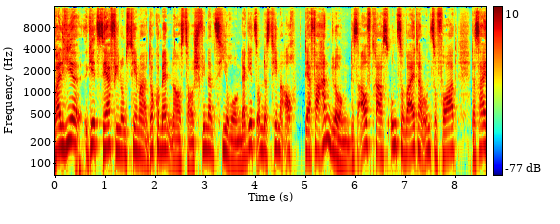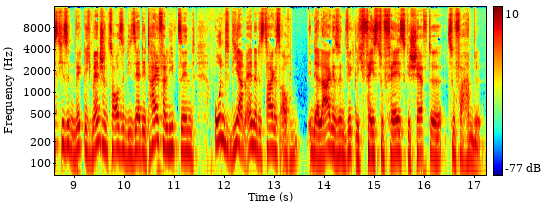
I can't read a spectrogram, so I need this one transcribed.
Weil hier geht es sehr viel ums Thema Dokumentenaustausch, Finanzierung. Da geht es um das Thema auch der Verhandlung, des Auftrags und so weiter und so fort. Das heißt, hier sind wirklich Menschen zu Hause, die sehr detailverliebt sind und die am Ende des Tages auch in der Lage sind, wirklich face-to-face -face Geschäfte zu verhandeln.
